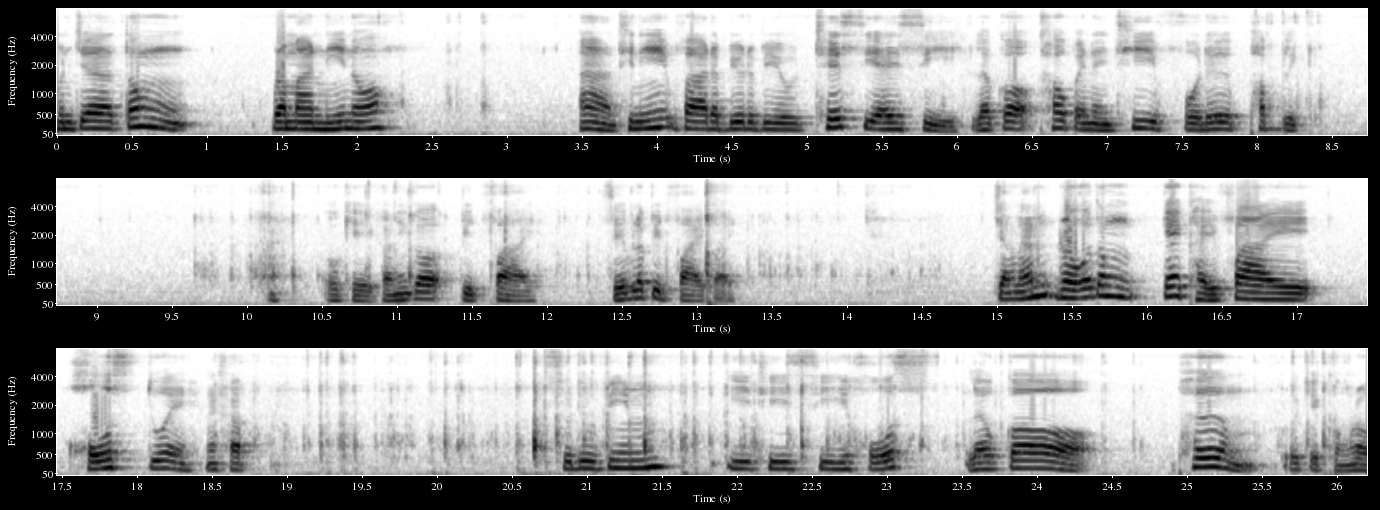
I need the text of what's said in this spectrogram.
มันจะต้องประมาณนี้เนาะอ่า ทีนี้ var www test cic แล้วก็เข้าไปในที่โฟลเดอร์ public โอเค คราวนี้ก็ปิดไฟล์เซฟแล้วปิดไฟล์ไป จากนั้นเราก็ต้องแก้ไขไฟล์ host ด้วยนะครับ sudo vim etc host แล้วก็เพิ่มโปรเจกต์ของเรา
